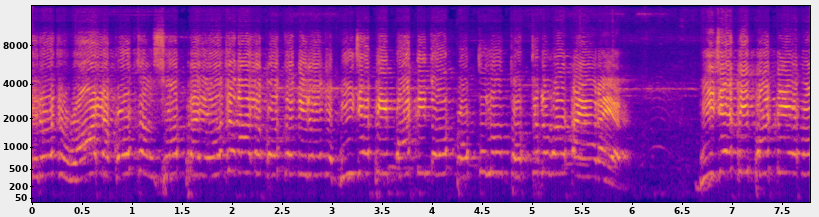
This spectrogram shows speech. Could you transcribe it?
ఈరోజు వాళ్ళ కోసం స్వప్రయోజనాల కోసం ఈరోజు బీజేపీ పార్టీతో పొత్తులు తొత్తులుగా తయారయ్యారు బీజేపీ పార్టీ ఏమో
